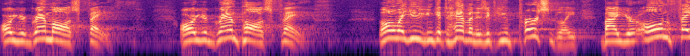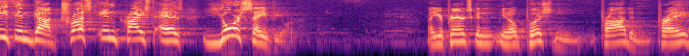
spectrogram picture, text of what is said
or your grandma's faith or your grandpa's faith. The only way you can get to heaven is if you personally, by your own faith in God, trust in Christ as your Savior. Now, your parents can, you know, push and prod and pray,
